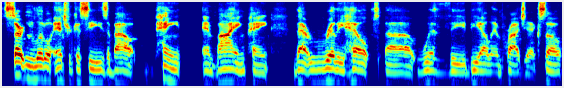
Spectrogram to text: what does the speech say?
certain little intricacies about paint and buying paint that really helped uh, with the BLM project. So,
